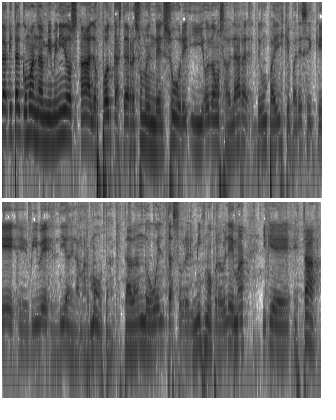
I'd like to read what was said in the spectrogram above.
Hola, ¿qué tal? ¿Cómo andan? Bienvenidos a los podcasts de Resumen del Sur y hoy vamos a hablar de un país que parece que eh, vive el día de la marmota, que está dando vueltas sobre el mismo problema y que está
